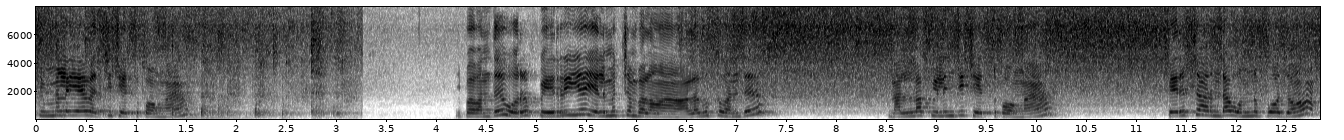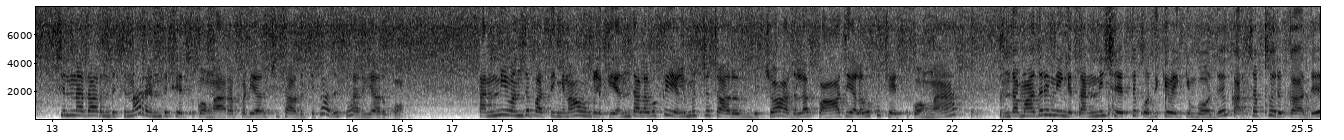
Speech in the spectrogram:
சிம்மிலையே வச்சு சேர்த்துக்கோங்க. இப்போ வந்து ஒரு பெரிய எலுமிச்சம்பழம் அளவுக்கு வந்து நல்லா பிழிஞ்சு சேர்த்துக்கோங்க. பெருசாக இருந்தால் ஒன்று போதும். சின்னதாக இருந்துச்சுன்னா ரெண்டு சேர்த்துக்கோங்க. அரைப்படி அரிசி சாதத்துக்கு அது சரியாக இருக்கும். தண்ணி வந்து பார்த்திங்கன்னா உங்களுக்கு எந்த அளவுக்கு எலுமிச்சை சாறு இருந்துச்சோ அதில் பாதி அளவுக்கு சேர்த்துக்கோங்க. இந்த மாதிரி நீங்கள் தண்ணி சேர்த்து கொதிக்க வைக்கும்போது கசப்பு இருக்காது.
